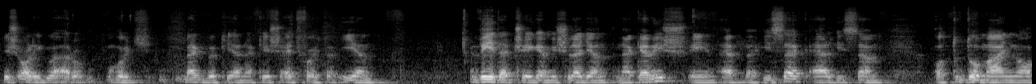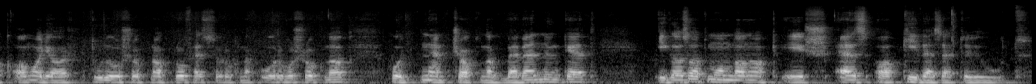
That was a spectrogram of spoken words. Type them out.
és alig várom, hogy megbökjenek, és egyfajta ilyen védettségem is legyen nekem is, én ebbe hiszek, elhiszem a tudománynak, a magyar tudósoknak, professzoroknak, orvosoknak, hogy nem csapnak be bennünket, igazat mondanak, és ez a kivezető út.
